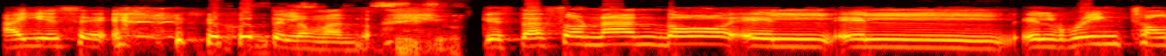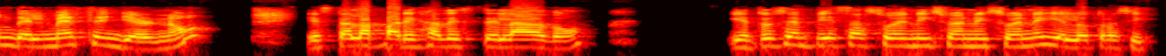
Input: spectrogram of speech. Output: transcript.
hay ese, luego te lo mando, que está sonando el, el, el ringtone del Messenger, ¿no? Y está la pareja de este lado, y entonces empieza suena y suena y suena, y el otro así.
